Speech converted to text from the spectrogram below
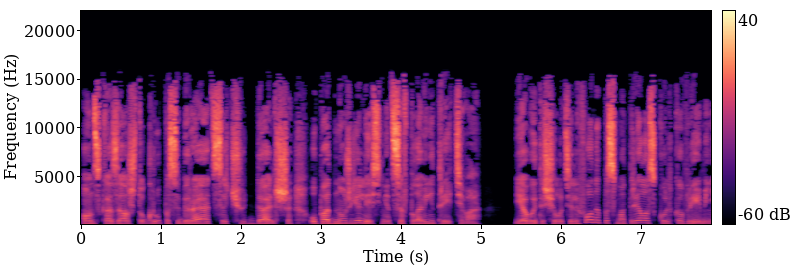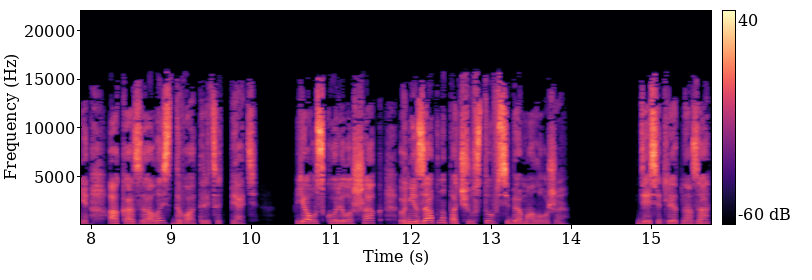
Он сказал, что группа собирается чуть дальше, у подножья лестницы в половине третьего. Я вытащила телефон и посмотрела, сколько времени. Оказалось, 2.35. Я ускорила шаг, внезапно почувствовав себя моложе. Десять лет назад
